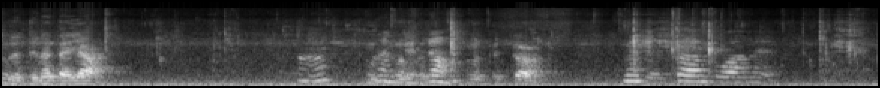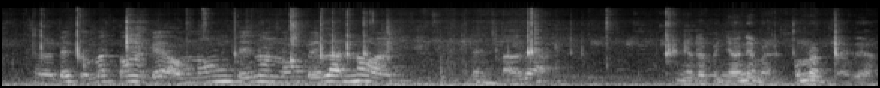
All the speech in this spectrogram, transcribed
nó từ nó tại nhà. Nó chết rồi. Nó chết rồi. nó chỉ sơn qua nè rồi bé tụi mắt tóm này bé ông nóng bé nó nóng bé lăn nồi để tới đây Nhà ta phải nhớ này mà, lần tại đây à?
